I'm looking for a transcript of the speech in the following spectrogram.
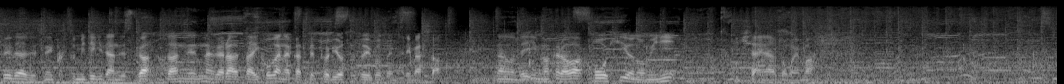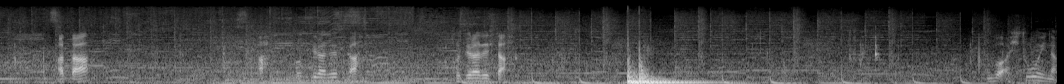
それではですね靴見てきたんですが残念ながら在庫がなかった取り寄せということになりました。なので今からはコーヒーを飲みに行きたいなと思います。あった？あこちらですか？こちらでした。うわ人多いな。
